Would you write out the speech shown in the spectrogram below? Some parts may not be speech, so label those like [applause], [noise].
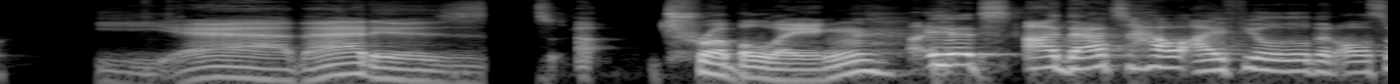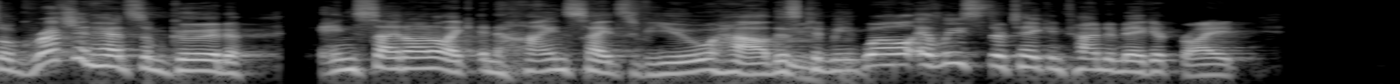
Yeah, that is uh, troubling. It's uh, that's how I feel a little bit. Also, Gretchen had some good insight on it, like in hindsight's view, how this could mean. Well, at least they're taking time to make it right.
